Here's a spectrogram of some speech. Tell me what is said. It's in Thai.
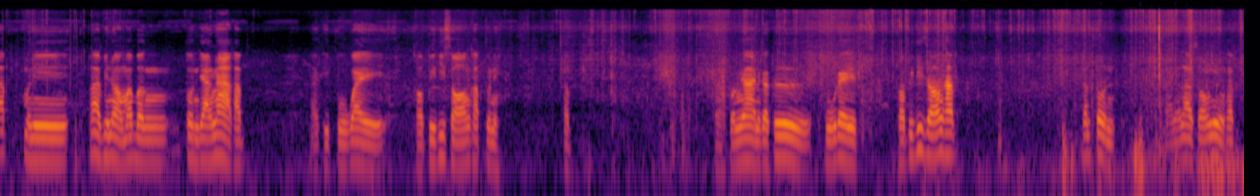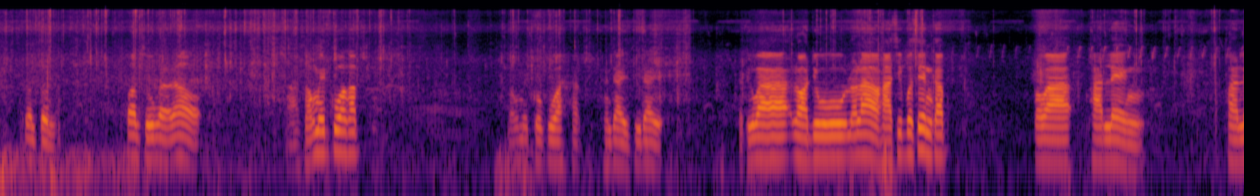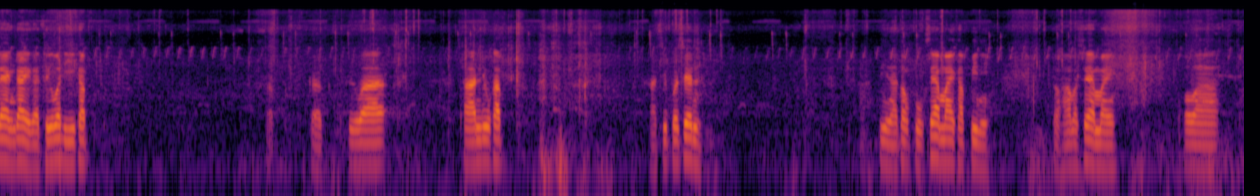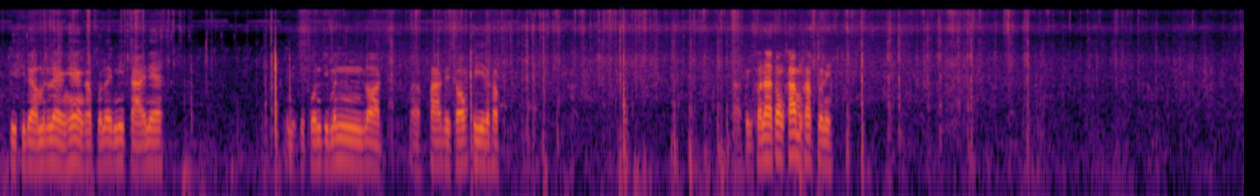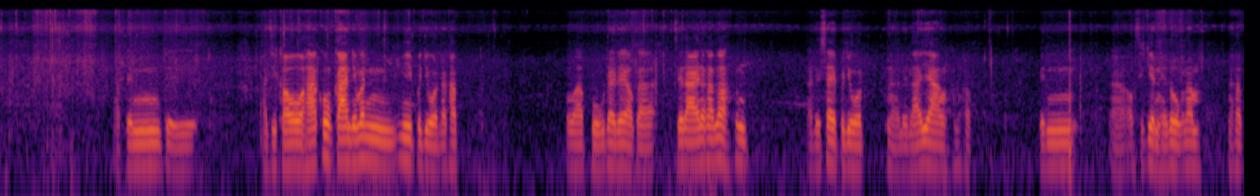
ครับวันนี้พาพี่น้องมาเบิงต้นยางหน้าครับที่ปลูกไว้เขาปีที่สองครับตัวนี้ครับผลงานก็คือปลูกได้เขาปีที่สองครับลำต้นอ่าแล้วสองนิ้วครับต้นต้นความสูงก็แล้วอ่าสองเมตรกว่าครับสองเมตรกว่าครับท่านได้ที่ได้ถือว่าหลอดอยู่แล้วๆหาสิบเปอร์เซ็นต์ครับ เพราะว่าผ่านแรงผ่านแรงได้ก็ถือว่าดีครับครับก็คือว่าผ่านอยู่ครับห้าสิบเปอร์เซ็นต์ปีหน้าต้องปลูกแซมไม้ครับปีนี้ต้องหามาแซมไม้เพราะว่าปีที่แล้วมันแรงแห้งครับก็เลยมีตายเนี่ยอันนี้คือผลที่มันรอดอ่าผ่านได้สองปีแล้วครับเป็นข้าวหน้าต้องข้ามครับตัวนี้ อ่า เป็นอาจจะเขาหาโครงการที่มันมีประโยชน์นะครับ เพราะว่าปลูกได้แล้วก็เสียดายนะครับเนาะมันอาจจะใช้ประโยชน์ในได้หลายอย่างนะครับ เป็นออกซิเจนให้โลกนำนะครับ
